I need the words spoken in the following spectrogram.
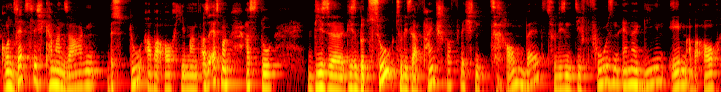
Grundsätzlich kann man sagen, bist du aber auch jemand, also erstmal hast du diese, diesen Bezug zu dieser feinstofflichen Traumwelt, zu diesen diffusen Energien, eben aber auch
